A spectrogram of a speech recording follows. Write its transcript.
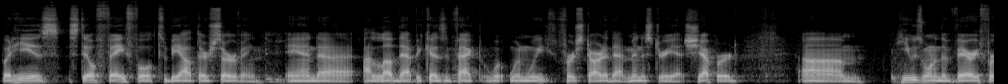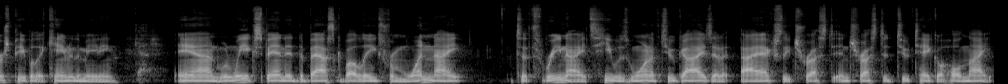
But he is still faithful to be out there serving. Mm-hmm. And uh, I love that because, in fact, w- when we first started that ministry at Shepherd, um, he was one of the very first people that came to the meeting. Gotcha. And when we expanded the basketball leagues from one night to three nights, he was one of two guys that I actually trust entrusted to take a whole night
